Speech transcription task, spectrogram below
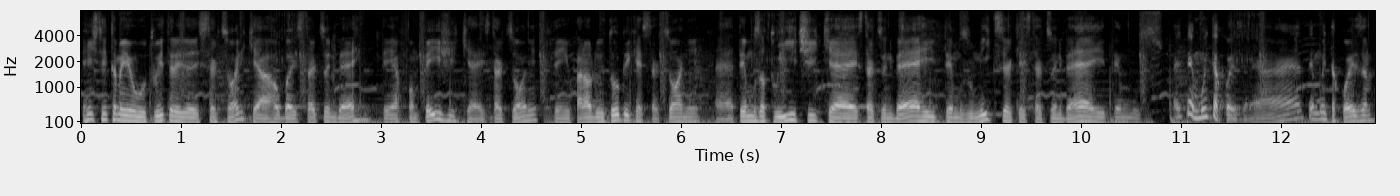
A gente tem também o Twitter da StartZone, que é arroba StartZoneBR. Tem a fanpage, que é StartZone. Tem o canal do YouTube, que é StartZone. É, temos a Twitch, que é StartZoneBR BR, temos o Mixer, que é Start Zone BR, temos. Aí tem muita coisa, né? É, tem muita coisa.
